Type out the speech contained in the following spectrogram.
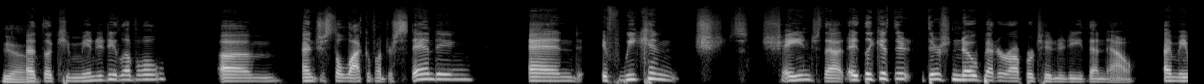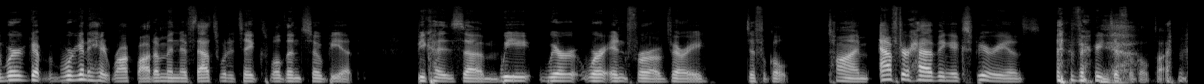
yeah. at the community level, um, and just a lack of understanding. And if we can ch- change that, it, like if there, there's no better opportunity than now. I mean, we're we're going to hit rock bottom, and if that's what it takes, well, then so be it. Because um, we we're we're in for a very difficult time after having experienced a very yeah. difficult time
